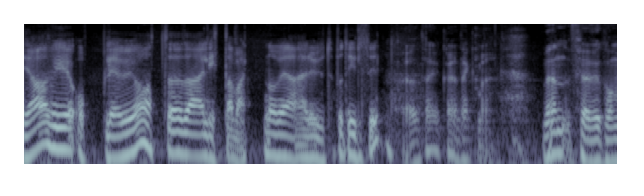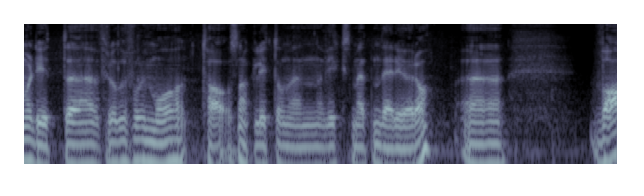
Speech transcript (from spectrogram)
Ja, vi opplever jo at det er litt av hvert når vi er ute på tilsyn. Ja, det kan jeg tenke meg. Men før vi kommer dit, eh, Frode, for vi må ta og snakke litt om den virksomheten dere gjør òg. Hva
